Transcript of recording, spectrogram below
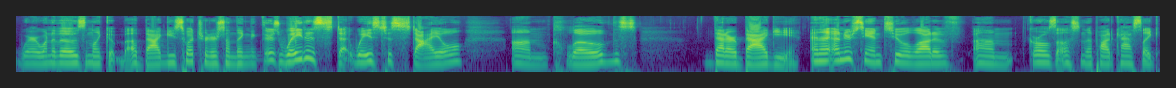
wear one of those in like a, a baggy sweatshirt or something. Like, there's way to st- ways to style um, clothes that are baggy. And I understand too, a lot of um, girls that listen to the podcast, like,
